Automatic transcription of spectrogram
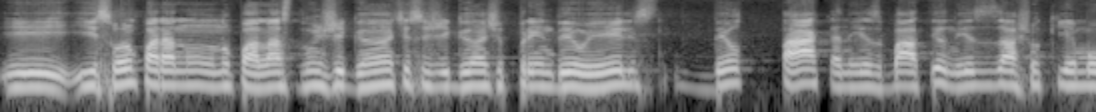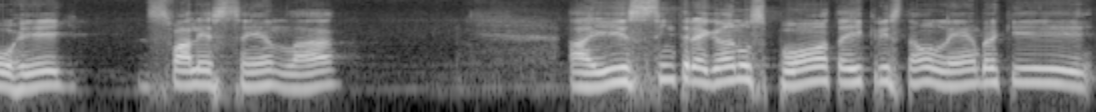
E, e eles foram parar no, no palácio de um gigante. Esse gigante prendeu eles, deu taca neles, bateu neles, achou que ia morrer, desfalecendo lá. Aí, se entregando os pontos, aí cristão lembra que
